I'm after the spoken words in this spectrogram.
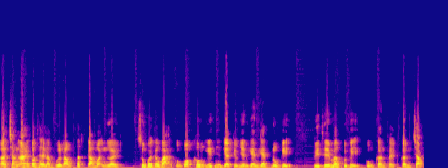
À, chẳng ai có thể làm vừa lòng tất cả mọi người. Xung quanh các bạn cũng có không ít những kẻ tiểu nhân ghen ghét đố kỵ. Vì thế mà quý vị cũng cần phải cẩn trọng,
